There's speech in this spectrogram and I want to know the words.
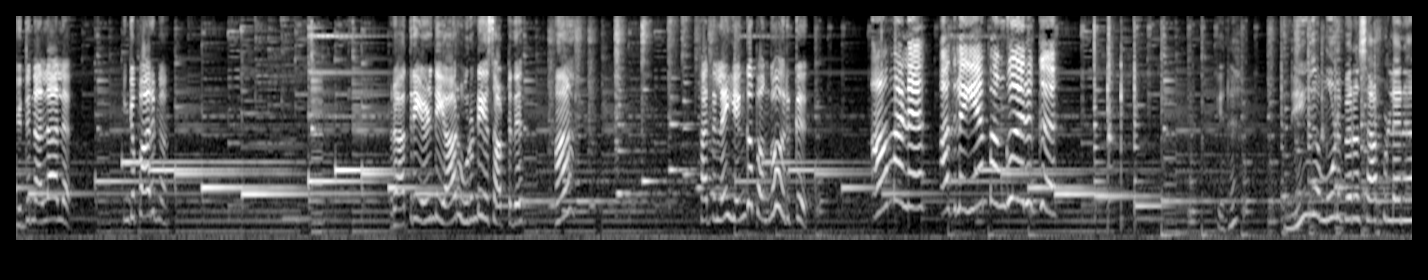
இது நல்லா இல்ல. இங்க பாருங்க. ராத்திரி எழுந்து யார் உருண்டைய சாப்பிட்டது? ஆ? அதுல எங்க பங்கும் இருக்கு? ஆமாண்ணே அதுல ஏன் பங்கும் இருக்கு? என்ன? நீங்க மூணு பேரும் சாப்பிடலன்னா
